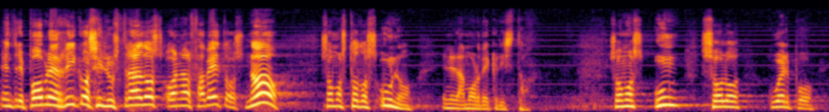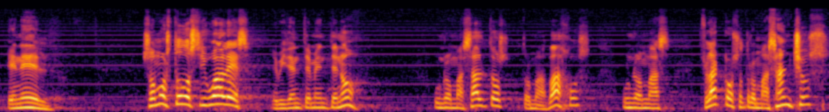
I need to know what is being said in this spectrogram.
entre pobres, ricos, ilustrados o analfabetos, no, somos todos uno en el amor de Cristo. Somos un solo cuerpo en Él. ¿Somos todos iguales? Evidentemente no. Unos más altos, otros más bajos, unos más flacos, otros más anchos.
